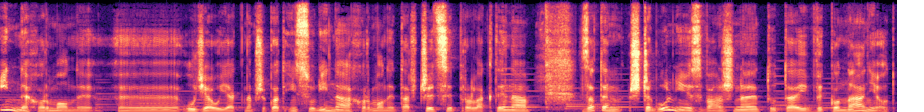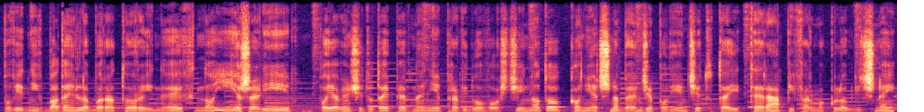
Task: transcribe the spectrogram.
inne hormony yy, udział, jak na przykład insulina, hormony tarczycy, prolaktyna. Zatem szczególnie jest ważne tutaj wykonanie odpowiednich badań laboratoryjnych, no i jeżeli pojawią się tutaj pewne nieprawidłowości, no to konieczne będzie podjęcie tutaj terapii farmakologicznej,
